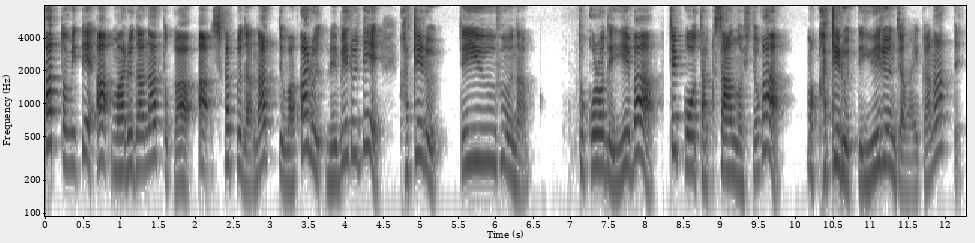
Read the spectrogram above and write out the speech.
パッと見て、あ、丸だなとか、あ、四角だなってわかるレベルで描けるっていう風なところで言えば、結構たくさんの人が、まあ、描けるって言えるんじゃないかなって。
